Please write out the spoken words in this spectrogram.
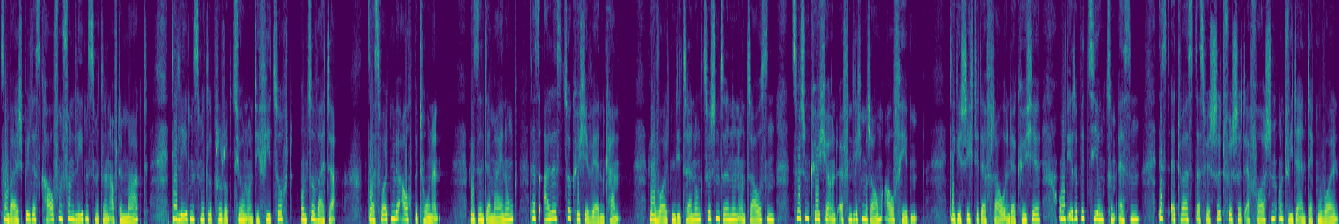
Zum Beispiel das Kaufen von Lebensmitteln auf dem Markt, die Lebensmittelproduktion und die Viehzucht und so weiter. Das wollten wir auch betonen. Wir sind der Meinung, dass alles zur Küche werden kann. Wir wollten die Trennung zwischen drinnen und draußen, zwischen Küche und öffentlichem Raum aufheben. Die Geschichte der Frau in der Küche und ihre Beziehung zum Essen ist etwas, das wir Schritt für Schritt erforschen und wiederentdecken wollen.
